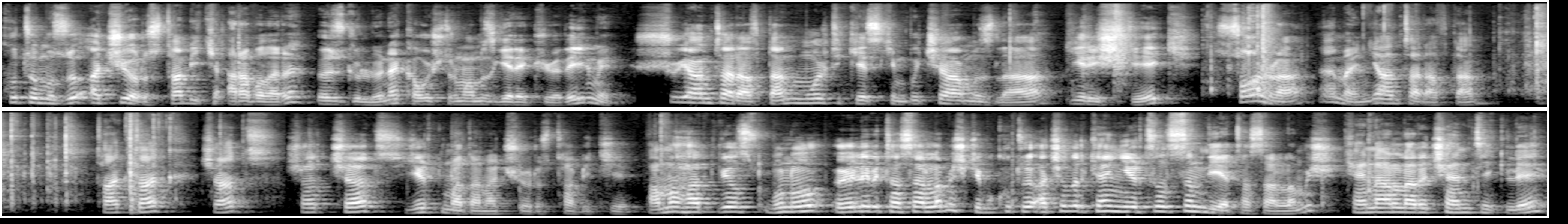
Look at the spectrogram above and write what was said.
kutumuzu açıyoruz. Tabii ki arabaları özgürlüğüne kavuşturmamız gerekiyor değil mi? Şu yan taraftan multi keskin bıçağımızla giriştik. Sonra hemen yan taraftan tak tak çat çat çat yırtmadan açıyoruz tabii ki. Ama Hot Wheels bunu öyle bir tasarlamış ki bu kutu açılırken yırtılsın diye tasarlamış. Kenarları çentikli.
